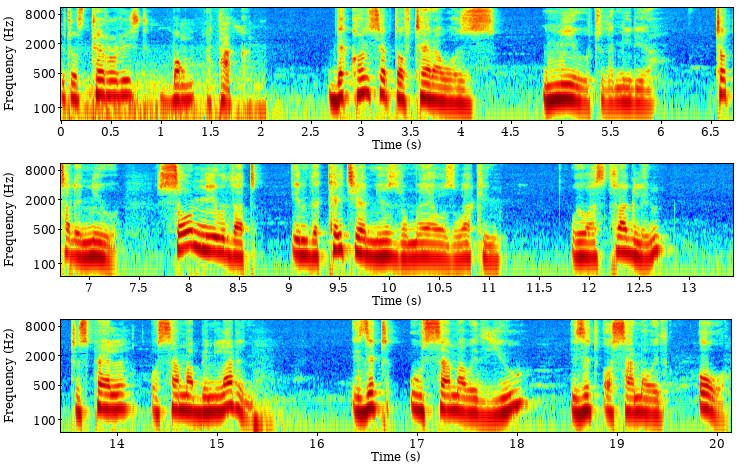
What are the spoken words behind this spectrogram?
It was terrorist bomb attack. The concept of terror was new to the media, totally new. So new that in the KTN newsroom where I was working, we were struggling to spell Osama bin Laden. Is it Usama with U? Is it Osama with O?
